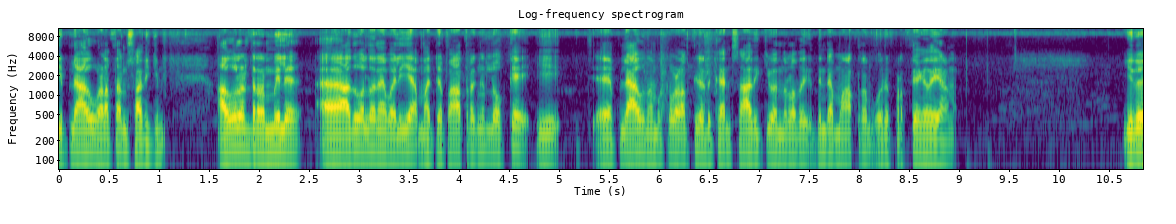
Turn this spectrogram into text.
ഈ പ്ലാവ് വളർത്താൻ സാധിക്കും. അതുപോലെ ഡ്രമ്മിൽ അതുപോലെ തന്നെ വലിയ മറ്റ് പാത്രങ്ങളിലൊക്കെ ഈ പ്ലാവ് നമുക്ക് വളർത്തിയെടുക്കാൻ സാധിക്കും എന്നുള്ളത് ഇതിന്റെ മാത്രം ഒരു പ്രത്യേകതയാണ്. ഇത്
